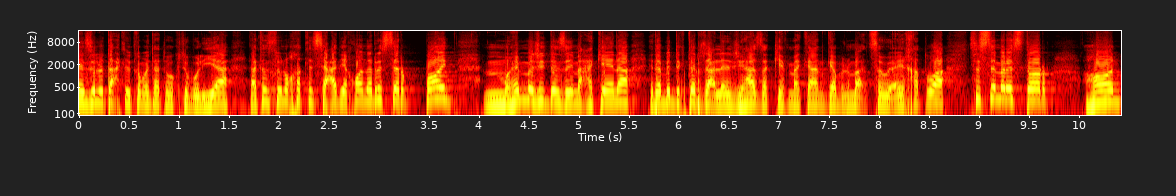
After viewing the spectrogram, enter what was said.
انزلوا تحت الكومنتات واكتبوا لي إياه. لا تنسوا نقطة الاستعادة يا إخوان ال restore point مهمة جدا زي ما حكينا. إذا بدك ترجع لجهازك كيف ما كان قبل ما تسوي أي خطوة system restore هون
